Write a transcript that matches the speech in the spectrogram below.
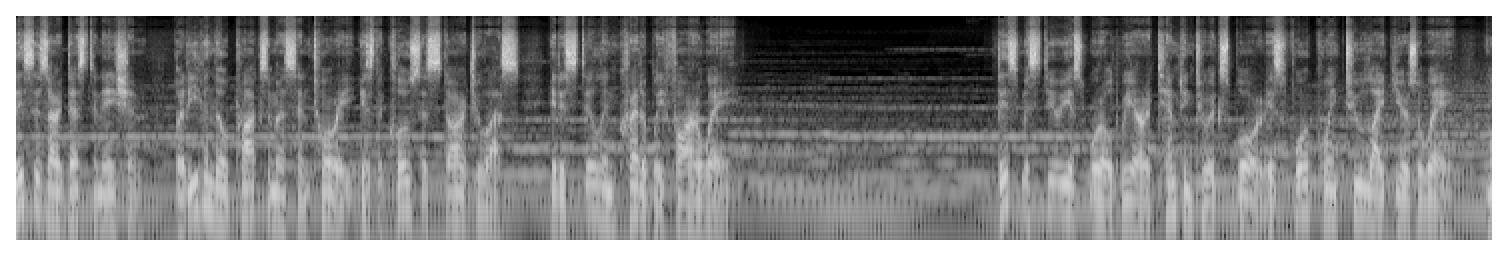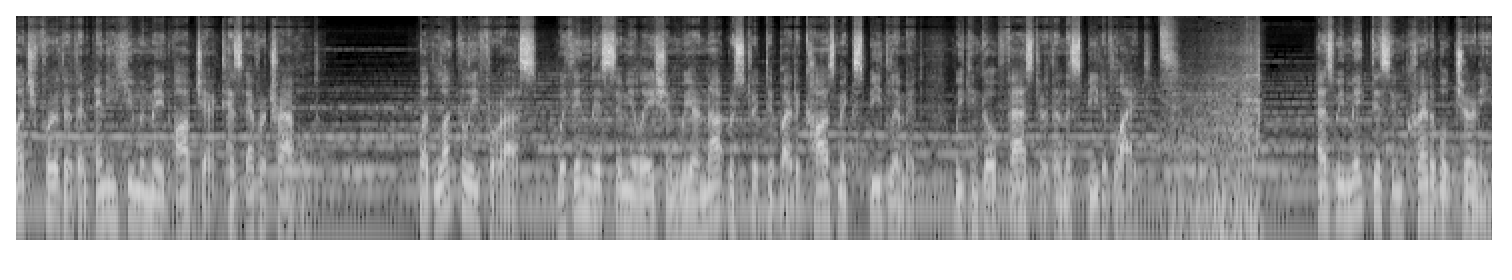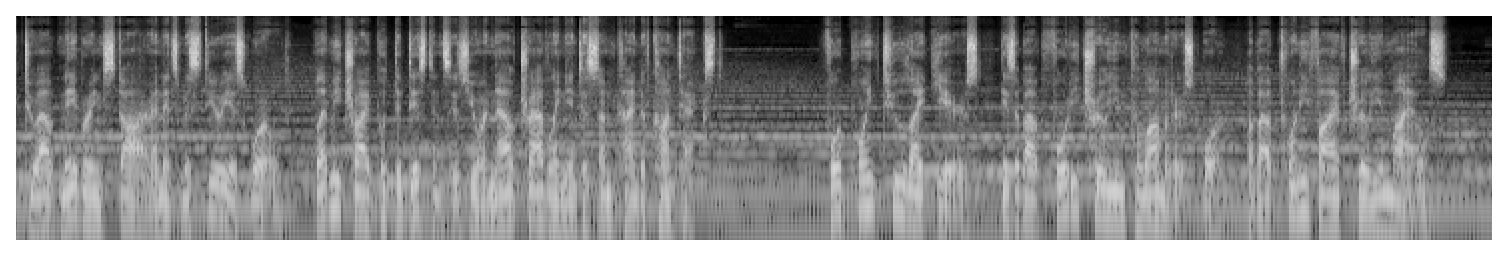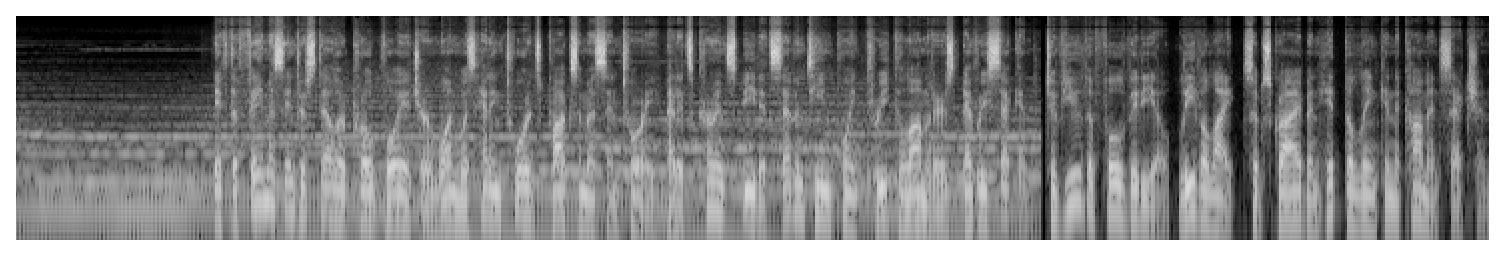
This is our destination, but even though Proxima Centauri is the closest star to us, it is still incredibly far away. This mysterious world we are attempting to explore is 4.2 light-years away, much further than any human-made object has ever traveled. But luckily for us, within this simulation we are not restricted by the cosmic speed limit, we can go faster than the speed of light. As we make this incredible journey to out neighboring star and its mysterious world, let me try put the distances you are now traveling into some kind of context. 4.2 light-years, is about 40 trillion kilometers or, about 25 trillion miles. If the famous interstellar probe Voyager 1 was heading towards Proxima Centauri at its current speed at 17.3 kilometers every second, to view the full video, leave a like, subscribe and hit the link in the comment section.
